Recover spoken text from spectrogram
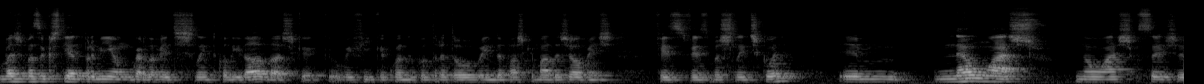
mas, mas o Cristiano para mim é um guarda-redes de excelente qualidade. Acho que, que o Benfica, quando o contratou ainda para as camadas jovens, fez, fez uma excelente escolha. Hum, não acho, não acho que seja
